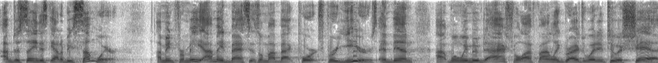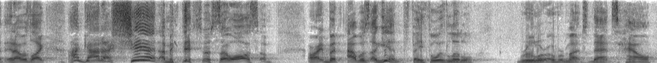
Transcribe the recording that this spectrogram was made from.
I'm just saying it's got to be somewhere. I mean, for me, I made baskets on my back porch for years. And then I, when we moved to Asheville, I finally graduated to a shed. And I was like, I got a shed. I mean, this was so awesome. All right. But I was, again, faithful with little, ruler over much. That's how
